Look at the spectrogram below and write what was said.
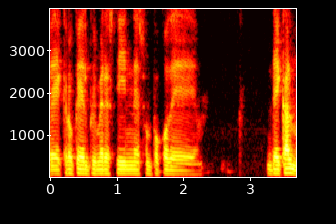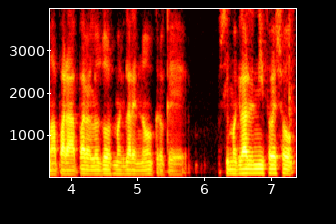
eh, creo que el primer stint es un poco de, calma para, los dos McLaren, ¿no? Creo que si McLaren hizo eso,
